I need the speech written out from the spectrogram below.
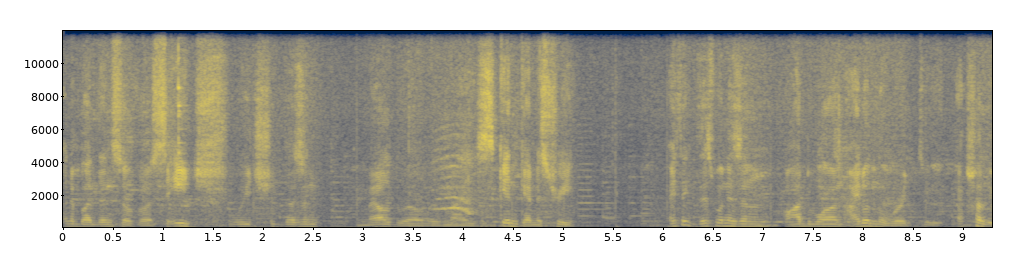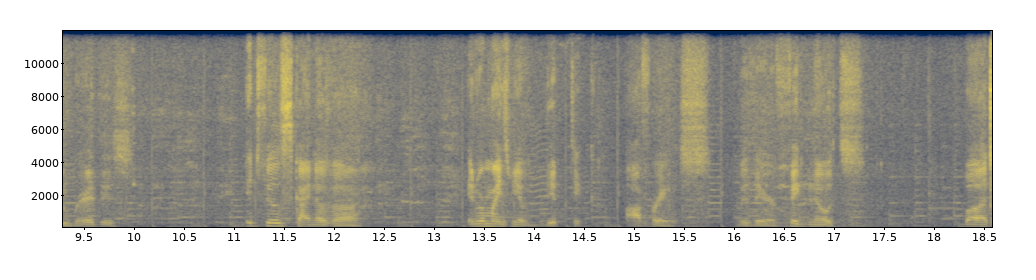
an abundance of uh, sage which doesn't meld well with my skin chemistry. I think this one is an odd one. I don't know where to actually wear this. It feels kind of uh, it reminds me of Diptyque offerings with their fig notes but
